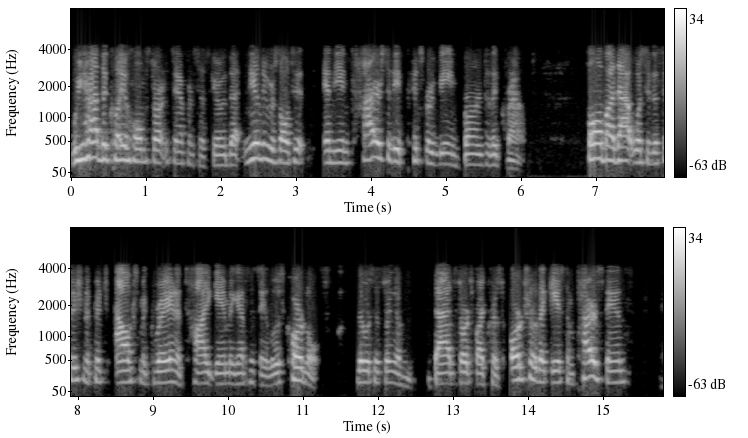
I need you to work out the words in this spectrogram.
We had the Clay Holmes start in San Francisco that nearly resulted in the entire city of Pittsburgh being burned to the ground. Followed by that was the decision to pitch Alex McRae in a tie game against the St. Louis Cardinals. There was a string of bad starts by Chris Archer that gave some Pirates fans a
